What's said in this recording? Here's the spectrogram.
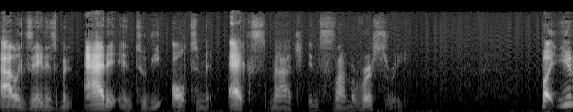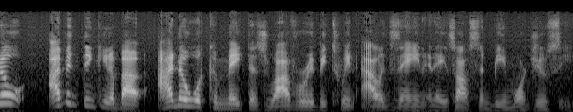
Alex Zayne has been added into the Ultimate X match in Slammiversary. But you know, I've been thinking about I know what could make this rivalry between Alex Zayne and Ace Austin be more juicy.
